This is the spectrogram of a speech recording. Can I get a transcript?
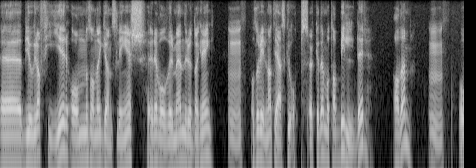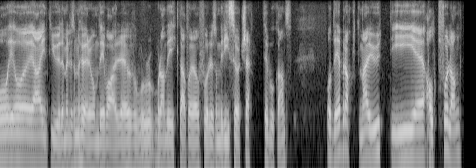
eh, biografier om sånne gunslingers, revolvermenn rundt omkring. Mm. Og så ville han at jeg skulle oppsøke dem og ta bilder av dem. Mm. Og, og jeg intervjuet dem eller liksom høre om de var, eh, hvordan det gikk da for å liksom researche til boka hans. Og det brakte meg ut i eh, altfor langt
